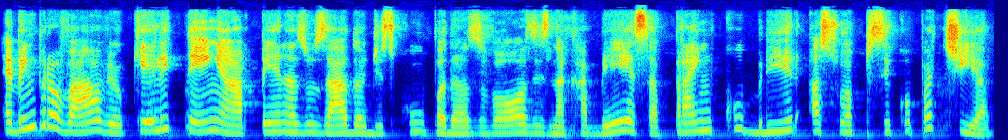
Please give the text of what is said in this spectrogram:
É bem provável que ele tenha apenas usado a desculpa das vozes na cabeça para encobrir a sua psicopatia.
